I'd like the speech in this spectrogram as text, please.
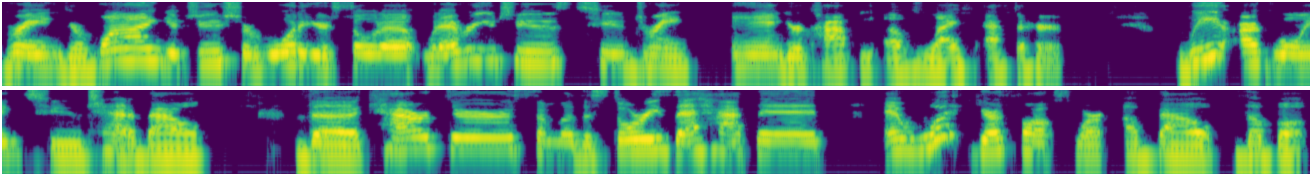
Bring your wine, your juice, your water, your soda, whatever you choose to drink, and your copy of Life After Hurt we are going to chat about the characters, some of the stories that happened, and what your thoughts were about the book.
